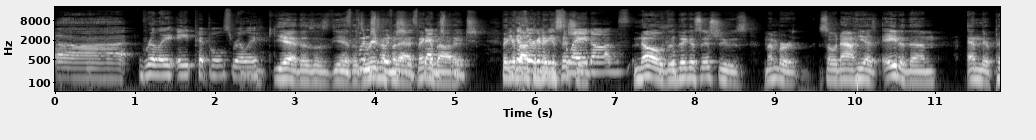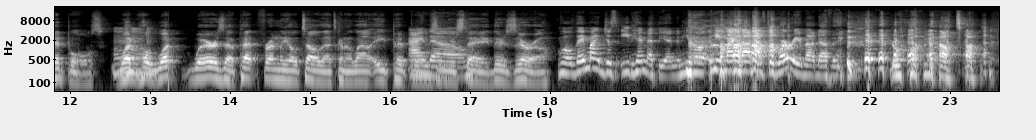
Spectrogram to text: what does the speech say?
uh, really? Eight pit bulls? Really? Yeah, there's a, yeah, there's a reason for that. Think about it. Think because about they're the be biggest sleigh issue. dogs. No, the biggest issues. Remember, so now he has eight of them, and they're pit bulls. What? Mm-hmm. Ho, what? Where is a pet-friendly hotel that's going to allow eight pit bulls in your stay? There's zero. Well, they might just eat him at the end, and he won't, he might not have to worry about nothing.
